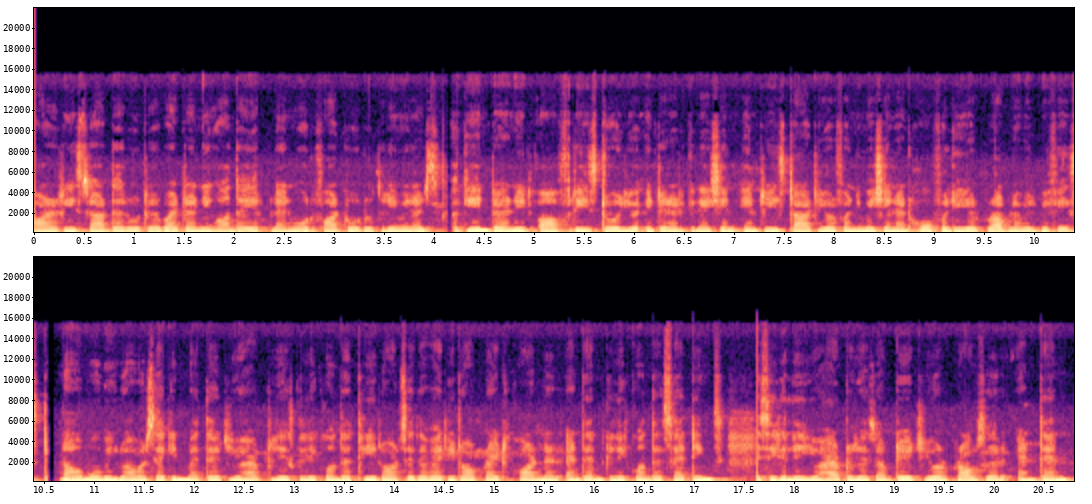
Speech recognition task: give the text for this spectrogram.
or restart the router by turning on the airplane mode for 2 to 3 minutes. Again, turn it off, restore your internet connection and restart your Funimation and hopefully your problem will be fixed. Now moving to our second method, you have to just click on the three dots at the very top right corner and then click on the settings. Basically, you have to just update your browser and then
